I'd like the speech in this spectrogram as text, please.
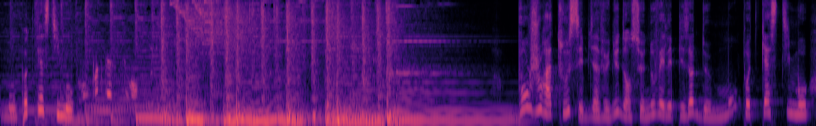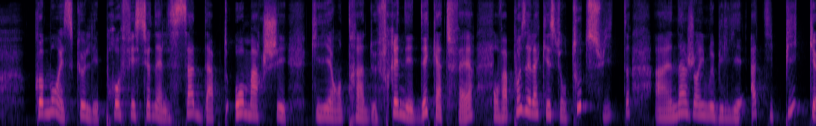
Mon podcast IMO. Bonjour à tous et bienvenue dans ce nouvel épisode de mon podcast IMO. Comment est-ce que les professionnels s'adaptent au marché qui est en train de freiner des cas de fer? On va poser la question tout de suite à un agent immobilier atypique,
